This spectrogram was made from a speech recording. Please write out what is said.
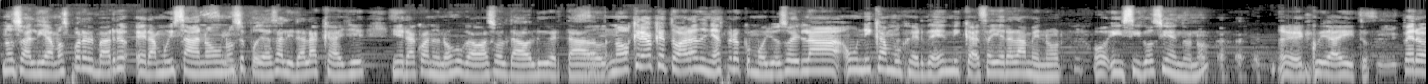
nos salíamos por el barrio, era muy sano, uno se podía salir a la calle, y era cuando uno jugaba soldado libertado. No creo que todas las niñas, pero como yo soy la única mujer de, en mi casa y era la menor, o- y sigo siendo, ¿no? Eh, cuidadito. Sí. Pero,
